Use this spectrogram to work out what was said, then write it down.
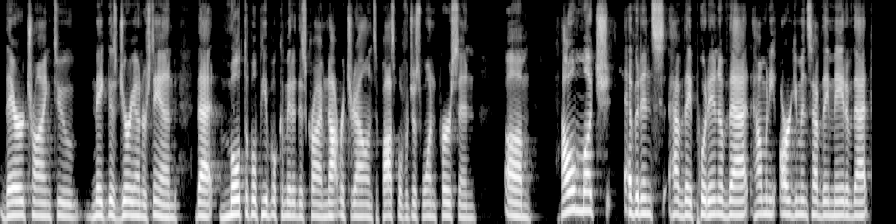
they're trying to make this jury understand that multiple people committed this crime, not Richard Allen. It's impossible for just one person. Um, how much evidence have they put in of that? How many arguments have they made of that?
